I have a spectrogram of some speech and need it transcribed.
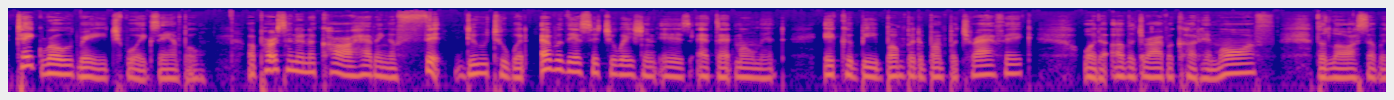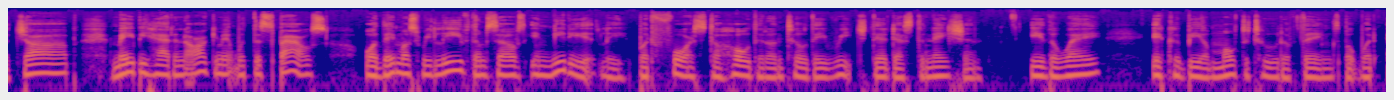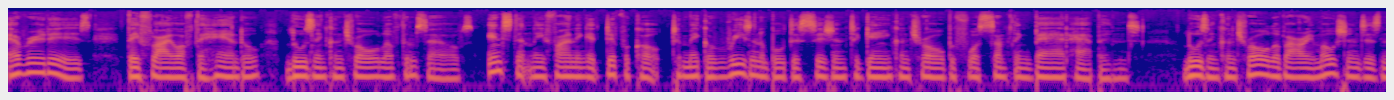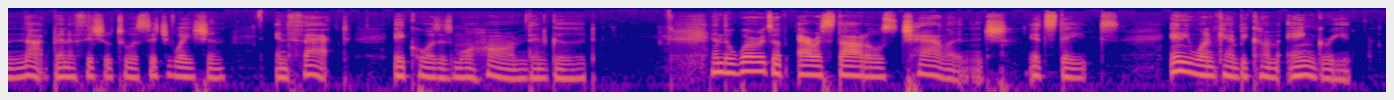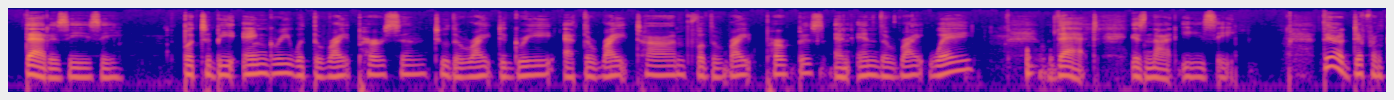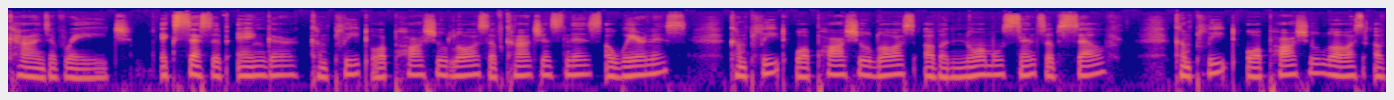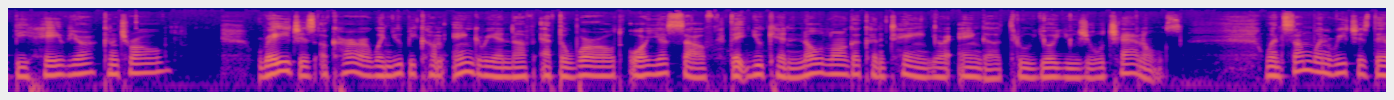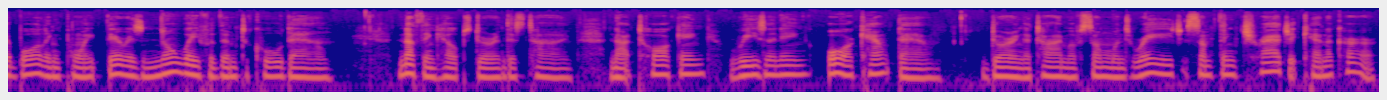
Take road rage, for example. A person in a car having a fit due to whatever their situation is at that moment. It could be bumper to bumper traffic, or the other driver cut him off, the loss of a job, maybe had an argument with the spouse, or they must relieve themselves immediately but forced to hold it until they reach their destination. Either way, it could be a multitude of things, but whatever it is, they fly off the handle, losing control of themselves, instantly finding it difficult to make a reasonable decision to gain control before something bad happens. Losing control of our emotions is not beneficial to a situation. In fact, it causes more harm than good. In the words of Aristotle's challenge, it states, Anyone can become angry. That is easy. But to be angry with the right person to the right degree at the right time for the right purpose and in the right way, that is not easy. There are different kinds of rage excessive anger, complete or partial loss of consciousness, awareness, complete or partial loss of a normal sense of self, complete or partial loss of behavior control, Rages occur when you become angry enough at the world or yourself that you can no longer contain your anger through your usual channels. When someone reaches their boiling point, there is no way for them to cool down. Nothing helps during this time, not talking, reasoning, or countdown. During a time of someone's rage, something tragic can occur.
